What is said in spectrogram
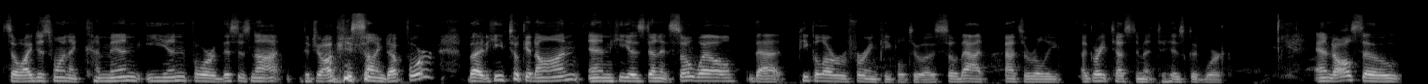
So I just want to commend Ian for, this is not the job he signed up for, but he took it on and he has done it so well that people are referring people to us. So that that's a really, a great testament to his good work. And also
